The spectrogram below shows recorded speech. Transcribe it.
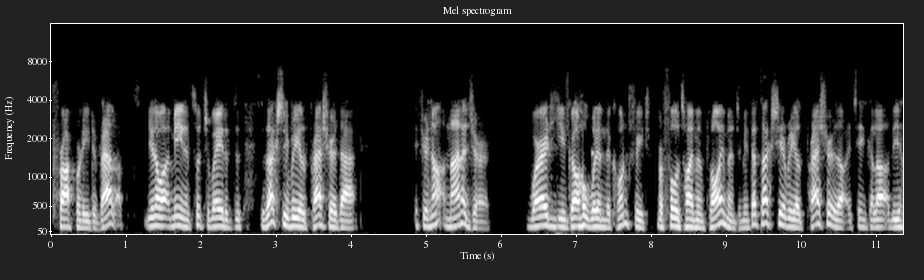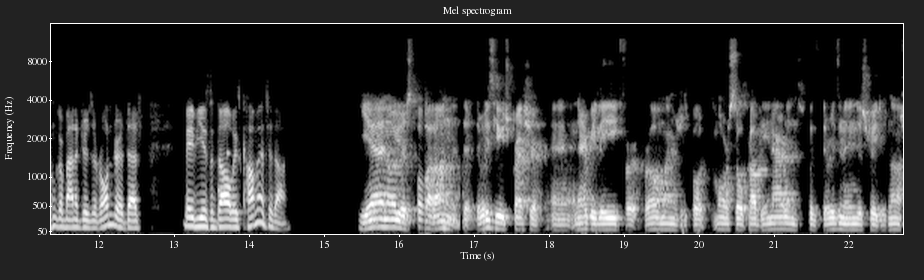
properly developed. You know what I mean? In such a way that there's actually real pressure that if you're not a manager, where do you go within the country for full time employment? I mean, that's actually a real pressure that I think a lot of the younger managers are under that maybe isn't always commented on. Yeah, no, you're spot on. There, there is huge pressure uh, in every league for, for all managers, but more so probably in Ireland because there isn't an industry. There's not,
